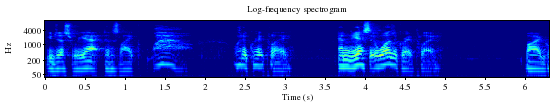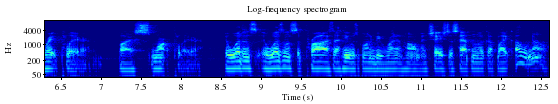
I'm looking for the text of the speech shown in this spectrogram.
you just react, and it's like, wow, what a great play. And yes, it was a great play by a great player, by a smart player. It wasn't it wasn't a surprise that he was going to be running home, and Chase just happened to look up like, oh no,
